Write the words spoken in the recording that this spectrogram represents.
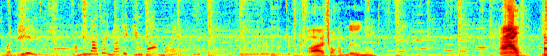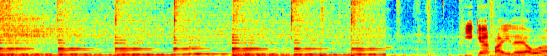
สวัสดีขอมีเวลาช่วยงานที่กิวบ้างไหม ไปสองทับหนึ่งอ้าว แกไปแล้วอะ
